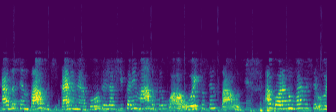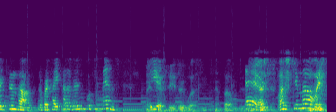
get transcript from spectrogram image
cada centavo que cai na minha conta eu já fico animada. Falei, uau, 8 centavos. Agora não vai mais ser 8 centavos, vai cair cada vez um pouquinho menos. Mas e, é 6,5 centavos? É, acho, acho, que não, mas,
